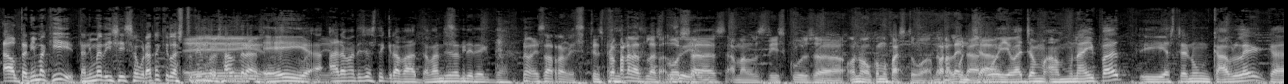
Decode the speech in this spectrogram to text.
El tenim aquí. Tenim a DJ Segurat aquí a l'estudi amb Ei. nosaltres. Ei, Bon dia. ara mateix estic gravat, abans era en directe. No, és al revés. Tens preparades les bosses amb els discos... Eh, o no, com ho fas tu? per maleta. punxar? Ui, jo vaig amb, amb un iPad i estreno un cable que,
